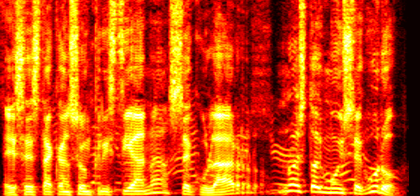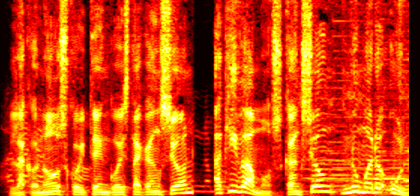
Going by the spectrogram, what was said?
¿Es esta canción cristiana, secular? No estoy muy seguro. La conozco y tengo esta canción. Aquí vamos, canción número uno.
